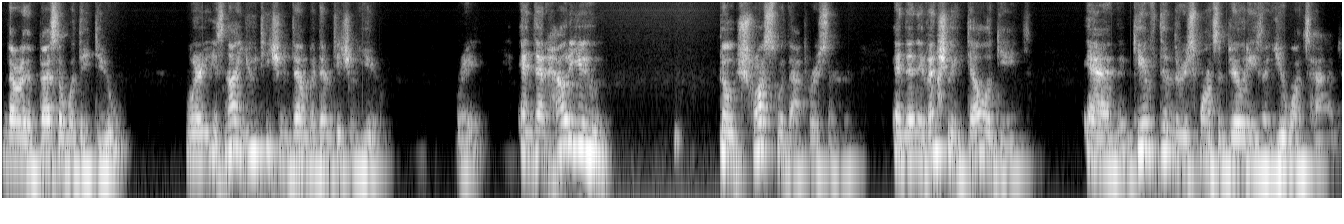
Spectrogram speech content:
that are the best at what they do, where it's not you teaching them, but them teaching you, right? And then how do you build trust with that person and then eventually delegate and give them the responsibilities that you once had.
